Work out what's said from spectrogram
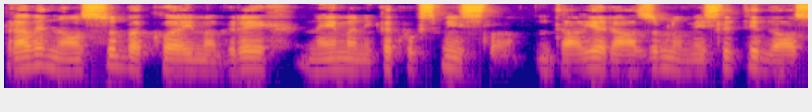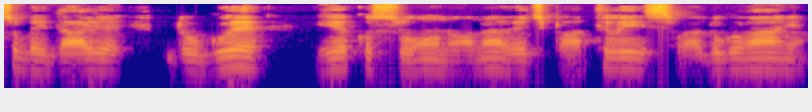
Pravedna osoba koja ima greh nema nikakvog smisla. Da li je razumno misliti da osoba i dalje duguje, iako su on ona već platili svoja dugovanja?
